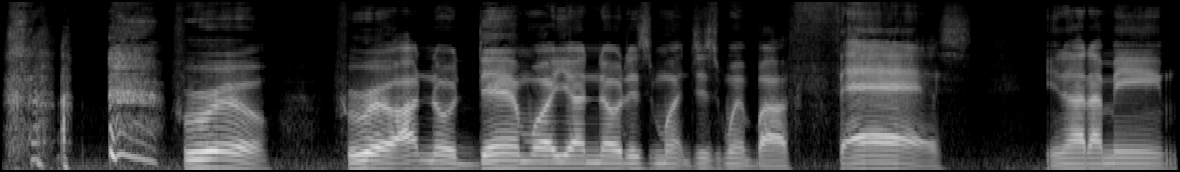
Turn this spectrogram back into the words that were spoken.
for real. For real. I know damn well y'all know this month just went by fast. You know what I mean?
